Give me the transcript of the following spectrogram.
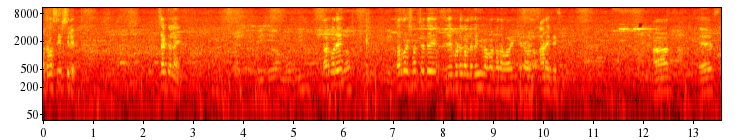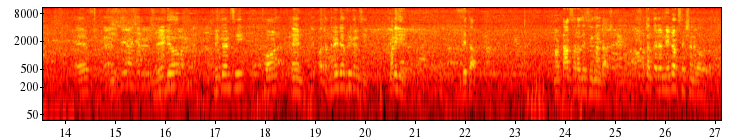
অথবা সিপ সিলেক্ট। চারটা লাইন তারপরে তারপরে সবচেয়ে যে প্রোটোকলটা বেশি ব্যবহার করা হয় সেটা হলো R F F R F F radio frequency front end অর্থাৎ রেডিও ফ্রিকোয়েন্সি। মানে কি? বেতার মানে তার ছাড়া যে সিগন্যালটা আসে। অর্থাৎ এটা নেটওয়ার্ক সেকশনে ব্যবহার করা হয়।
